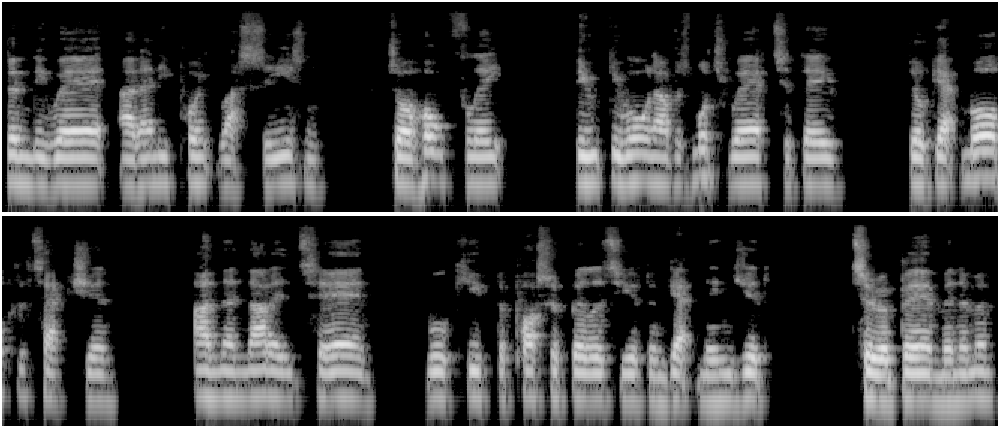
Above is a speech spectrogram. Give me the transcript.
than they were at any point last season. So hopefully they, they won't have as much work to do. They'll get more protection. And then that in turn will keep the possibility of them getting injured to a bare minimum.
